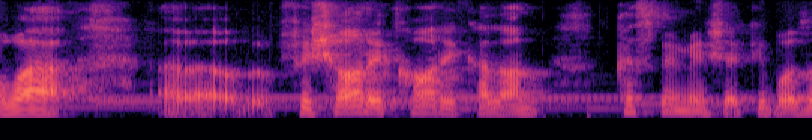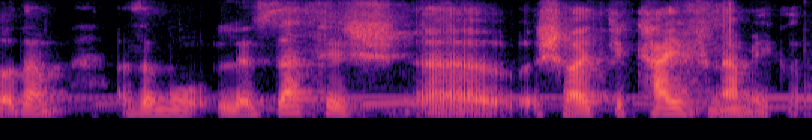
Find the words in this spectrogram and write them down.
و فشار کار کلان قسم میشه که باز آدم از امو لذتش شاید که کیف نمی‌کنه.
